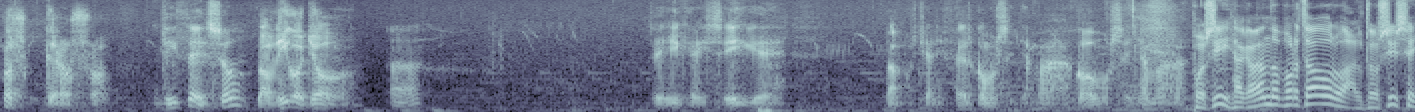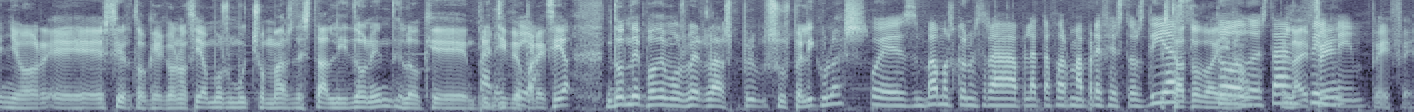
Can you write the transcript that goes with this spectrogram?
Asqueroso. ¿Dice eso? Lo digo yo. Ah. Sigue y sigue. Vamos, Jennifer, ¿cómo se llama? ¿Cómo se llama? Pues sí, acabando por todo lo alto, sí señor. Eh, es cierto que conocíamos mucho más de Stanley Donen de lo que en principio parecía. ¿Dónde podemos ver las, sus películas? Pues vamos con nuestra plataforma Prefe estos días. Está todo ahí, ¿no? está En en, F.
